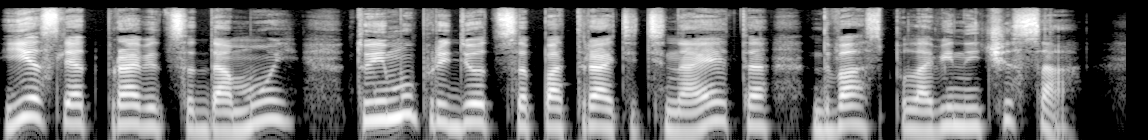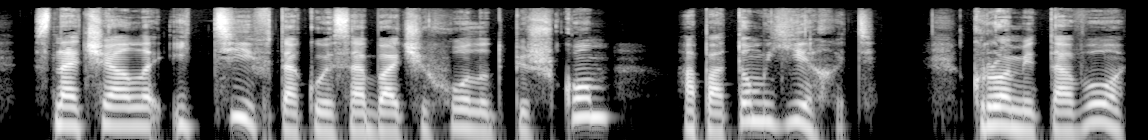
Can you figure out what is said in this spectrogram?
Если отправиться домой, то ему придется потратить на это два с половиной часа. Сначала идти в такой собачий холод пешком, а потом ехать. Кроме того,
